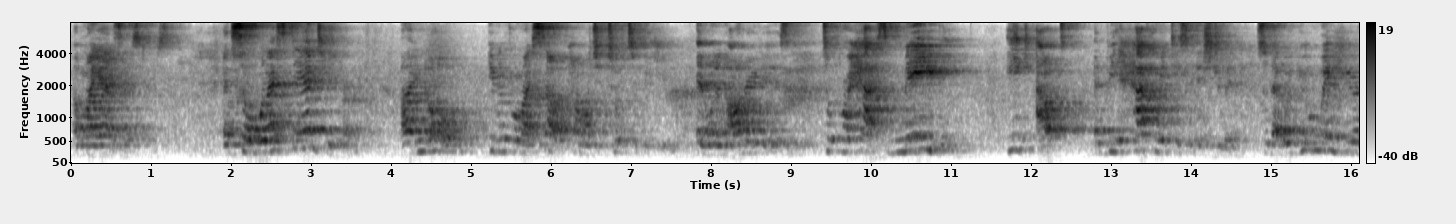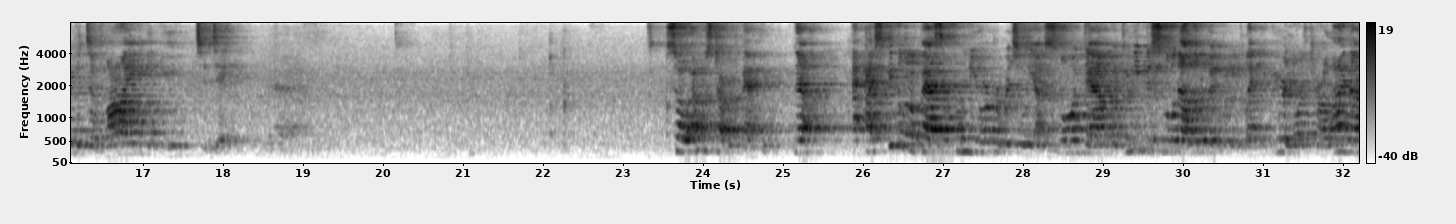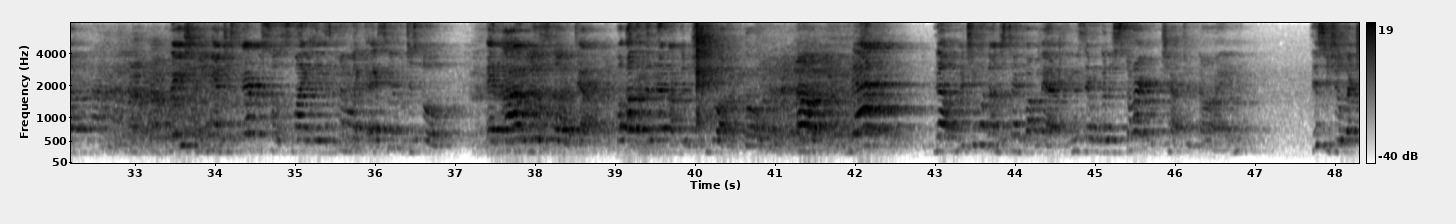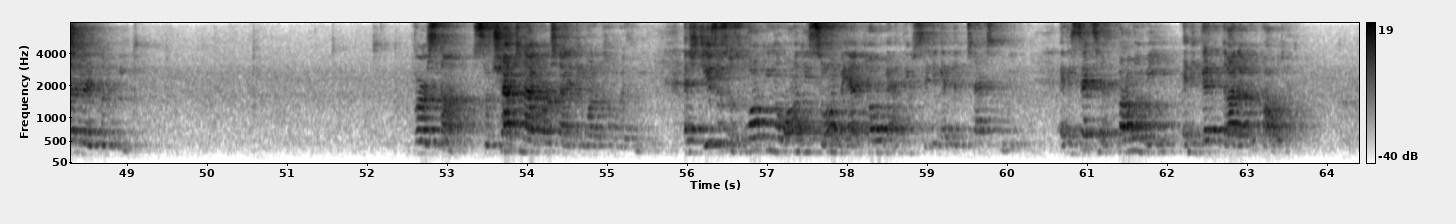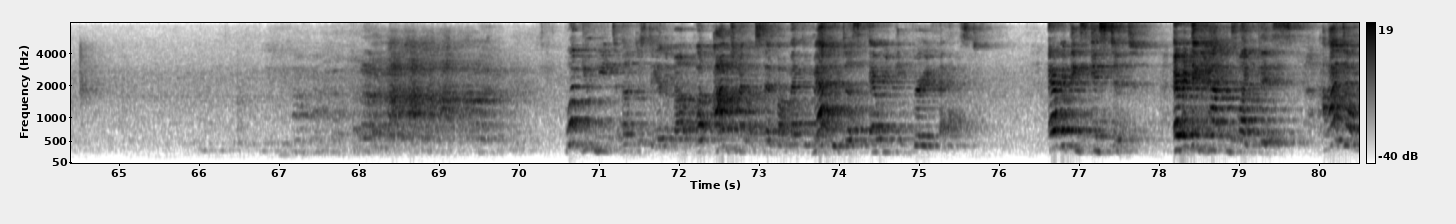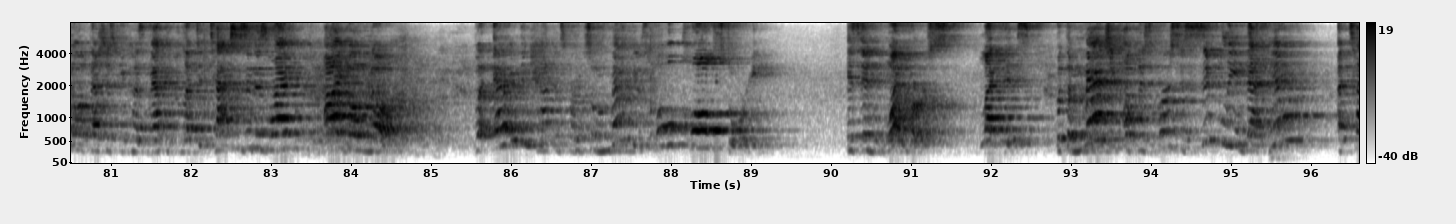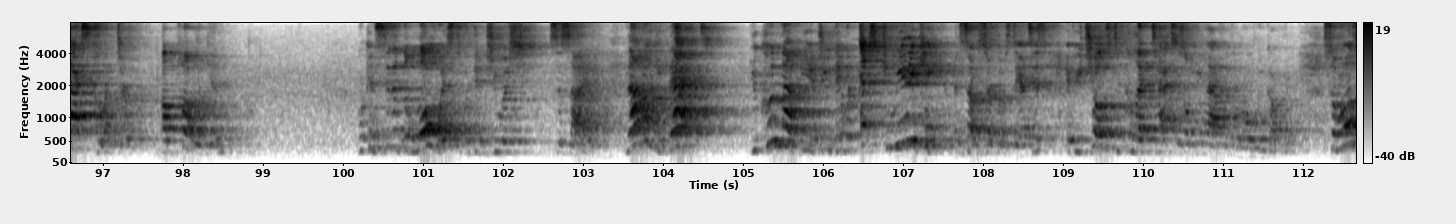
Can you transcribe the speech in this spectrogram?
of my ancestors. And so when I stand here, I know, even for myself, how much it took to be here and what an honor it is to perhaps maybe eke out and be a halfway decent instrument so that when you may hear the divine in you today. So I'm going to start with Matthew. Now, I, speak a little fast. I'm from New York originally. I'm slowing down, but if you need me to slow down a little bit, like you're in North Carolina, raise your hand just ever so slightly. It's kind of like the X but just go, and I will slow it down. But other than that, I'm going to shoot off and go. Um, Matthew. Now, what you want to understand about Matthew is that we're going to start in chapter 9. This is your lectionary for the week. Verse 9. So chapter 9, verse 9, if you want to come with me. As Jesus was walking along, he saw a man called Matthew sitting at the tax booth. And he said to him, follow me. And he got up and followed him. What you need to understand about, what I'm trying to understand about Matthew, Matthew does everything very fast. Everything's instant. Everything happens like this. I don't know if that's just because Matthew collected taxes in his life. I don't know. But everything happens for him. So Matthew's whole call story is in one verse like this. But the magic of this verse is simply in that him, a tax collector, a publican, were considered the lowest within Jewish society. Not only that, you could not be a Jew. They would excommunicate some circumstances if you chose to collect taxes on behalf of the Roman government. So most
